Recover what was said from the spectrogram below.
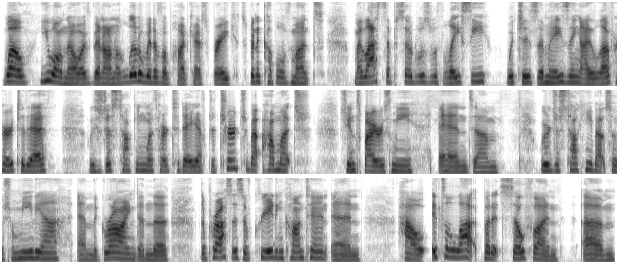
well, you all know I've been on a little bit of a podcast break. It's been a couple of months. My last episode was with Lacey, which is amazing. I love her to death. I was just talking with her today after church about how much she inspires me and um, we were just talking about social media and the grind and the the process of creating content and how it's a lot but it's so fun um,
